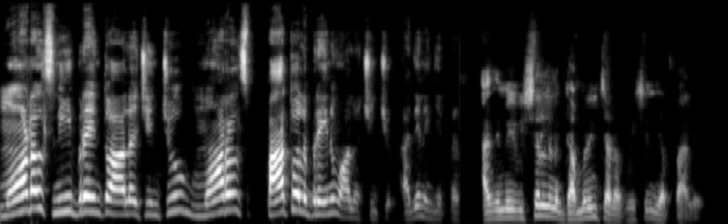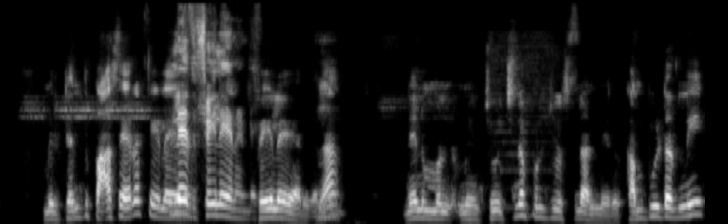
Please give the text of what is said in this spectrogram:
మోడల్స్ నీ బ్రెయిన్తో ఆలోచించు మోరల్స్ పాతోళ్ళ బ్రెయిన్ ఆలోచించు. అదే నేను చెప్పాను అది మీ విషయంలో నేను గమనించాను ఒక విషయం చెప్పాలి. మీరు టెన్త్ పాస్ అయ్యారా ఫెయిల్ లేదు అయ్యారా ఫెయిల్ అయ్యానండి. ఫెయిల్ అయ్యారు కదా? నేను మేము చూ- చిన్నప్పుడు చూస్తున్నాను మీరు. కంప్యూటర్ని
